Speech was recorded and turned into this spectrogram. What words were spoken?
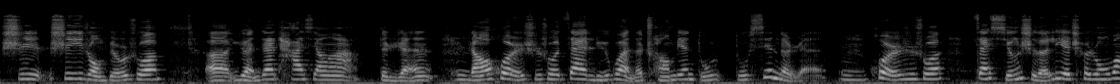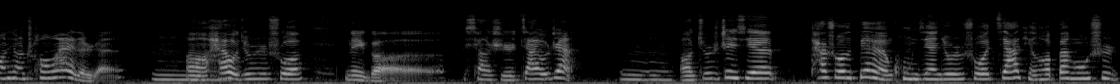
是是一种，比如说呃远在他乡啊的人，嗯然后或者是说在旅馆的床边读读信的人，嗯。或者是说在行驶的列车中望向窗外的人，嗯。嗯，还有就是说那个像是加油站，嗯嗯嗯，就是这些他说的边缘空间，就是说家庭和办公室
